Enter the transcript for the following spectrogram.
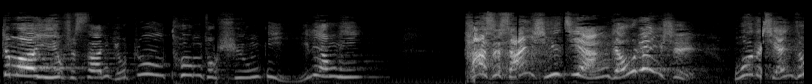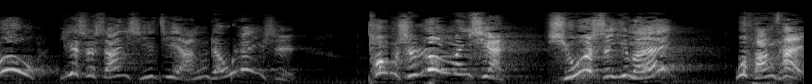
怎么又是三舅主同族兄弟了呢？他是山西绛州人士，我的先祖也是山西绛州人士，同是龙门县学士一门。我方才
